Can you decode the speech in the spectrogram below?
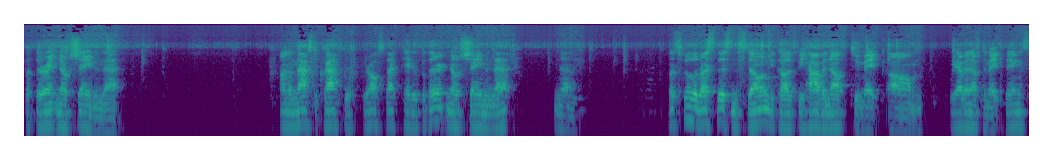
But there ain't no shame in that. I'm a master crafter. You're all spectators, but there ain't no shame in that. No. Let's fill the rest of this in stone because we have enough to make um we have enough to make things.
